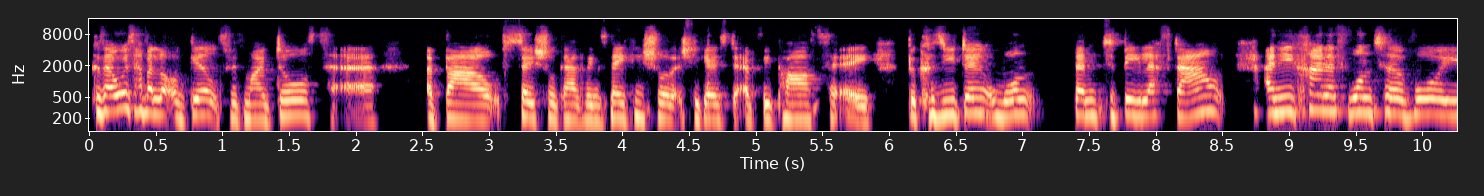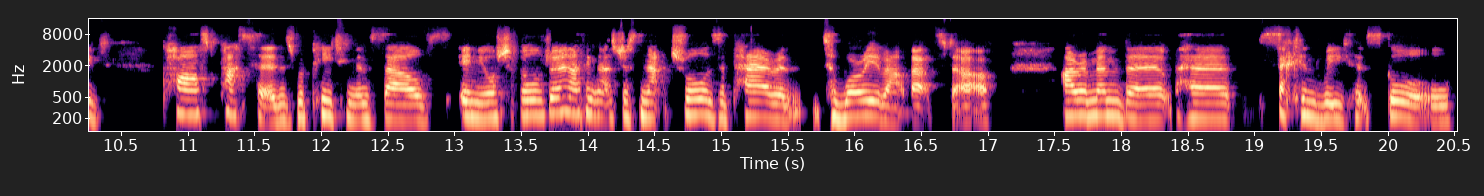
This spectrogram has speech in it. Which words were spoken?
because I always have a lot of guilt with my daughter about social gatherings, making sure that she goes to every party because you don't want them to be left out and you kind of want to avoid past patterns repeating themselves in your children. I think that's just natural as a parent to worry about that stuff. I remember her second week at school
